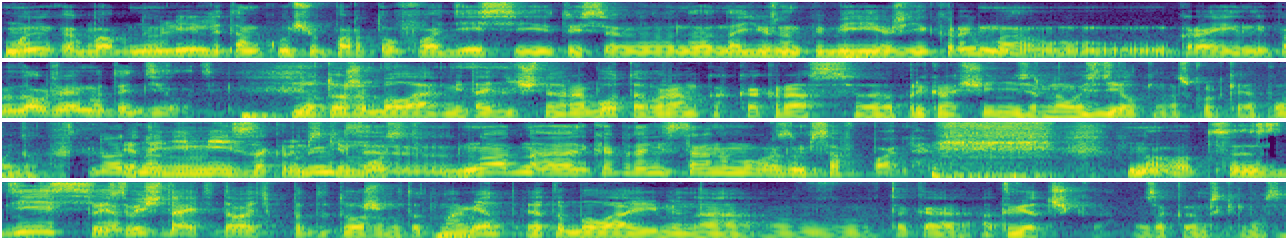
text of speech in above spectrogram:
мы как бы обнулили там кучу портов в Одессе, то есть на южном побережье Крыма, Украины, и продолжаем это делать. Но тоже была методичная работа в рамках как раз э, прекращения зерновой сделки, насколько я понял. Но это одно... не месть за Крымский мост. Ну, одна, как-то они странным образом совпали. Ну вот здесь... То есть, вы считаете, давайте подытожим этот момент, это была именно такая ответчика за Крымский мост?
